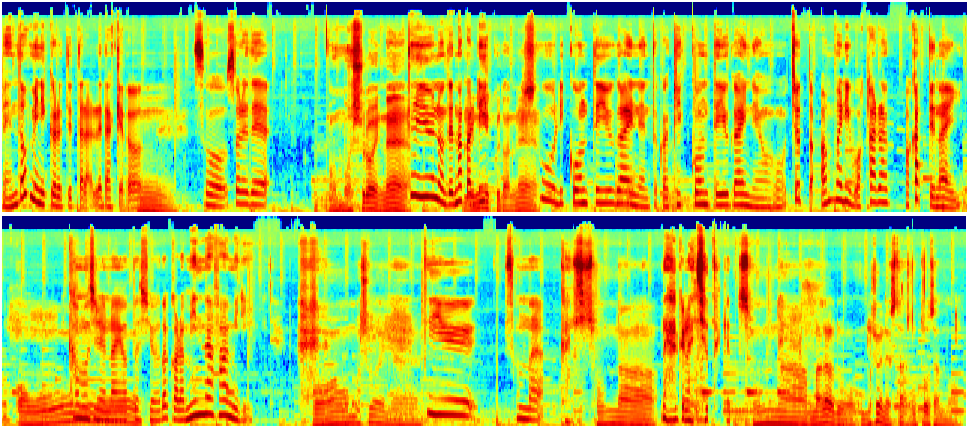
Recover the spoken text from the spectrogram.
面倒見に来るって言ったらあれだけど、うん。そうそれで面白いね。っていうのでなんかね。そう離婚っていう概念とか結婚っていう概念をちょっとあんまりわから分かってない。かもしれない私はだからみんなファミリーみたいな。おー面白いね。っていうそんな感じ。そんな。長くなっちゃったけど。そんなまあだけど面白いね。スタお父さんの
